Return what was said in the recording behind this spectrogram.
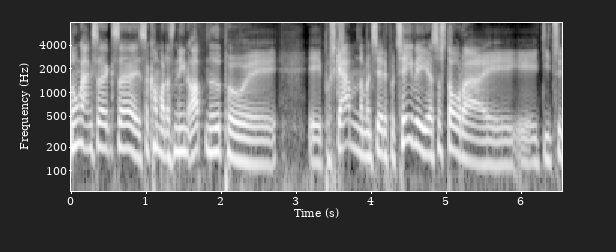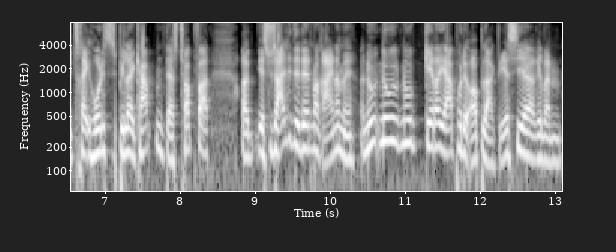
nogle gange, så, så, så kommer der sådan en op nede på... Øh, øh, på skærmen, når man ser det på tv, og så står der øh, de tre hurtigste spillere i kampen, deres topfart. Og jeg synes aldrig, det er den, man regner med. Og nu, nu, nu gætter jeg på det oplagte. Jeg siger Rivan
